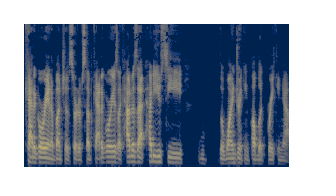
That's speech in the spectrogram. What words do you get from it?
category and a bunch of sort of subcategories like how does that how do you see the wine drinking public breaking out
